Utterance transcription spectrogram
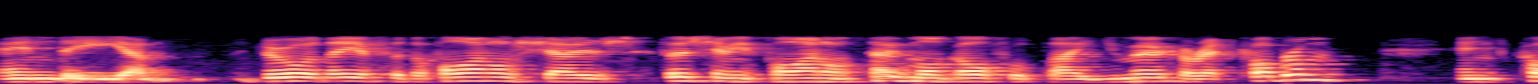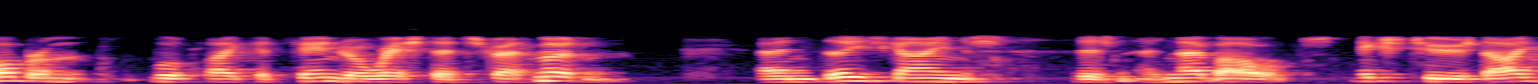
And the um, draw there for the final shows first semi-final, Tocumwal Golf will play Numurkah at Cobram, and Cobram will play Katandra West at Strathmerton. And these games, there's, no bowls next Tuesday.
